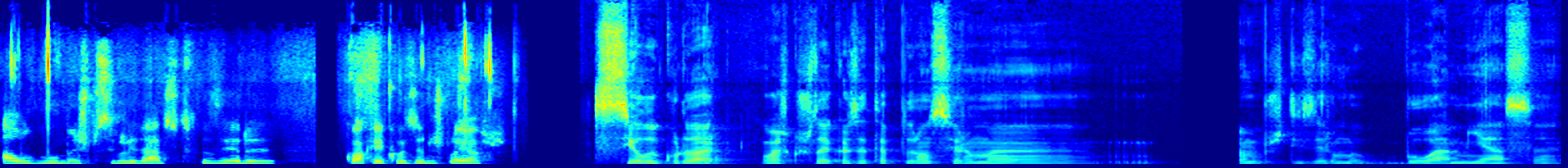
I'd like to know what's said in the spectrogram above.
algumas possibilidades de fazer eh, qualquer coisa nos playoffs. Se ele acordar, eu acho que os Lakers até poderão ser uma, vamos dizer, uma boa ameaça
